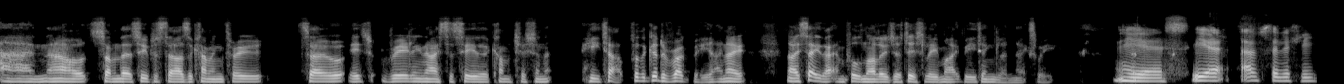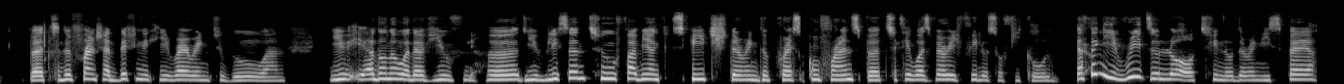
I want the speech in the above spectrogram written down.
and now some of their superstars are coming through. So it's really nice to see the competition heat up for the good of rugby. I know, I say that in full knowledge that Italy might beat England next week. yes, yeah, absolutely. But the French are definitely raring to go, and you, I don't know whether you've heard, you've listened to Fabien's speech during the press conference, but it was very philosophical. I think he reads a lot, you know, during his spare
